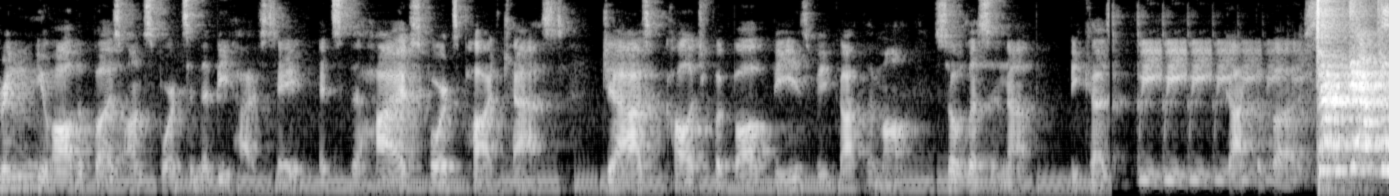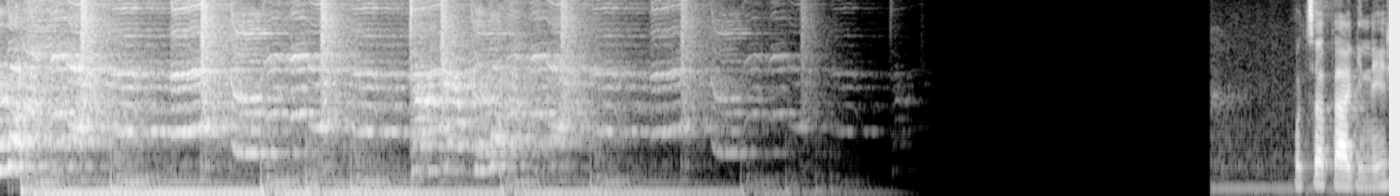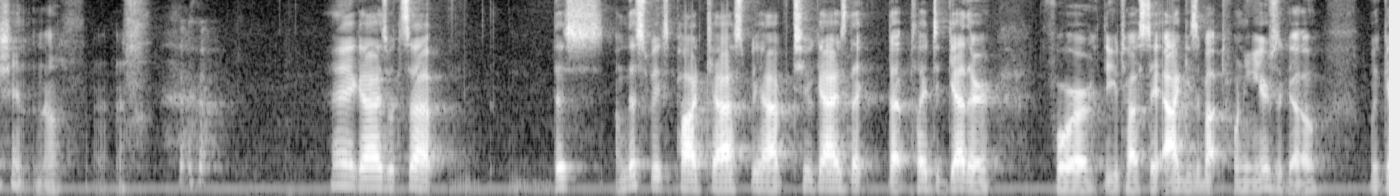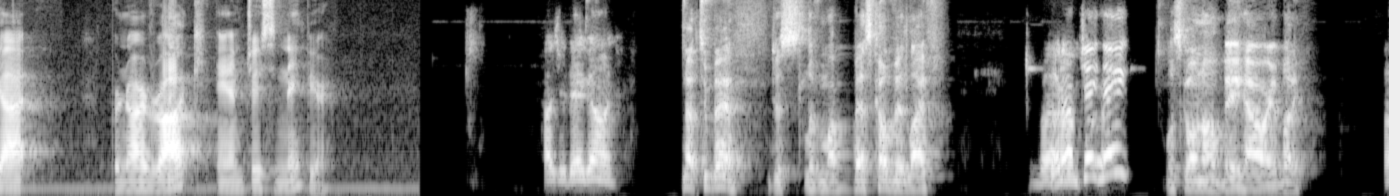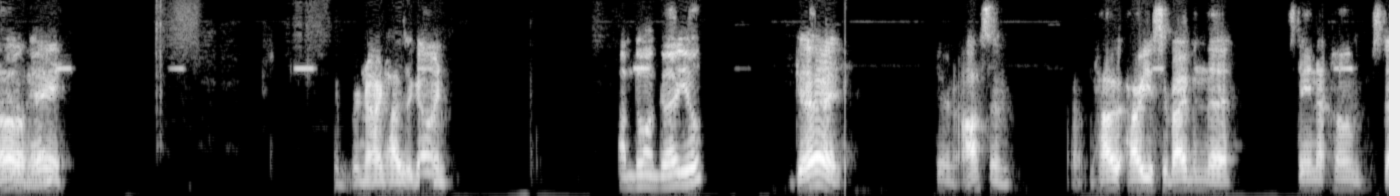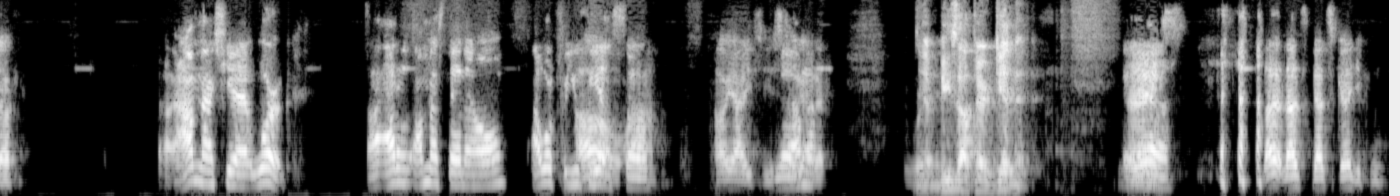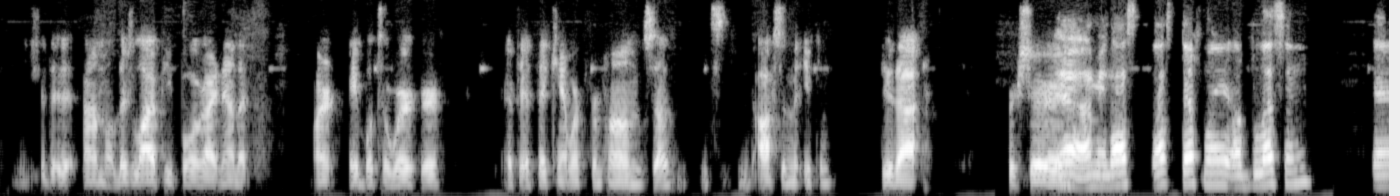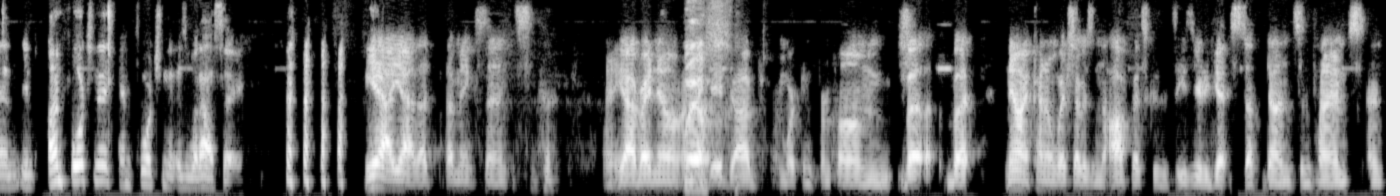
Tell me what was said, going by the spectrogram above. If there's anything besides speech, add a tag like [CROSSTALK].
bringing you all the buzz on sports in the Beehive State. It's the Hive Sports Podcast. Jazz, college football, bees, we got them all. So listen up, because we, we, we, we got the buzz. Turn down for what? Turn down for what? What's up, Aggie Nation? No. [LAUGHS] hey guys, what's up? This on this week's podcast, we have two guys that that played together for the Utah State Aggies about 20 years ago. We got Bernard Rock and Jason Napier. How's your day going? Not too bad. Just living my best COVID life. But, What up, Jay Nate? What's going on, B? How are you, buddy? Oh, hey. Hey, Bernard, how's it going? I'm doing good. You? Good. Doing awesome. Um, how how are you surviving the staying at home stuff? I- I'm actually at work. I, I don't. I'm not staying at home. I work for UPS. oh, so wow. oh yeah, you, you still I'm got a- it. Yeah, B's out there getting it. Yeah. [LAUGHS] That, that's that's good. You can. It, it, um, there's a lot of people right now that aren't able to work or if if they can't work from home. So it's awesome that you can do that for sure. yeah, I mean that's that's definitely a blessing, and, and unfortunate and fortunate is what I say. [LAUGHS] Yeah, yeah, that that makes sense. [LAUGHS] Uh, yeah, right now on Well- my day job, I'm working from home, but but now I kind of wish I was in the office because it's easier to get stuff done sometimes and,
